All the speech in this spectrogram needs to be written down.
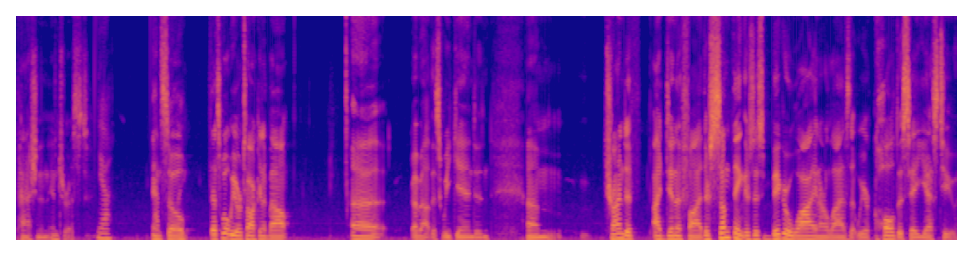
passion and interest. Yeah. And Absolutely. so that's what we were talking about uh, about this weekend and um, trying to identify there's something there's this bigger why in our lives that we are called to say yes to.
